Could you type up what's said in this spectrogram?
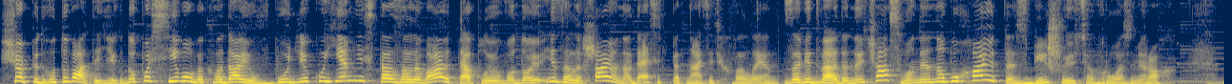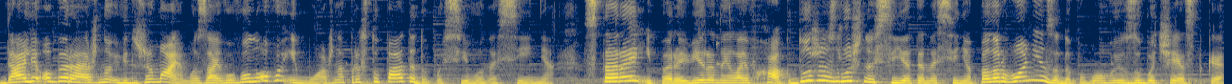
Щоб підготувати їх до посіву, викладаю в будь-яку ємність та заливаю теплою водою і залишаю на 10-15 хвилин. За відведений час вони набухають та збільшуються в розмірах. Далі обережно віджимаємо зайву вологу і можна приступати до посіву насіння. Старий і перевірений лайфхак. Дуже зручно сіяти насіння пеларгонії за допомогою зубочистки.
